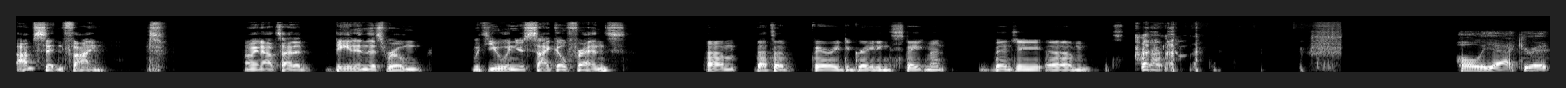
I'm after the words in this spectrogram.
I'm I'm sitting fine. I mean, outside of being in this room with you and your psycho friends. Um, that's a very degrading statement, Benji. Um, it's not, Wholly accurate.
